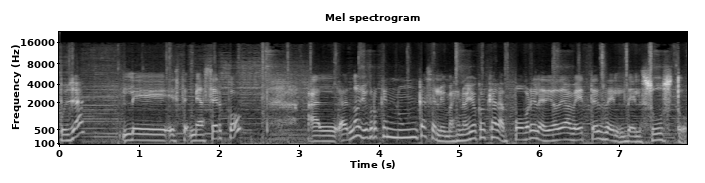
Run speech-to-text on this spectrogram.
pues ya, le, este, me acerco. Al, no, yo creo que nunca se lo imaginó. Yo creo que a la pobre le dio diabetes del, del susto,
